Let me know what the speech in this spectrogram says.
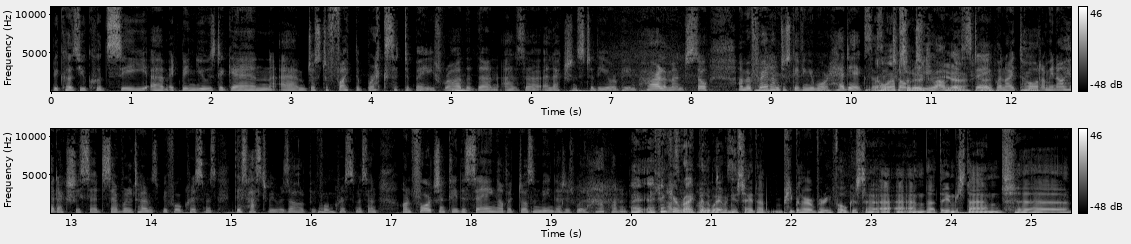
because you could see um, it being used again um, just to fight the Brexit debate rather Mm. than as uh, elections to the European Parliament. So I'm afraid I'm just giving you more headaches as Oh, I talk to you on yeah, this day yeah. when I thought, Mm. I mean, I had actually said several times before Christmas, this has to be resolved before Mm. Christmas. And unfortunately, the saying of it doesn't mean that it will happen. I, I think you're right, by the way, when you say that people are very focused uh, uh, and that they understand uh,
